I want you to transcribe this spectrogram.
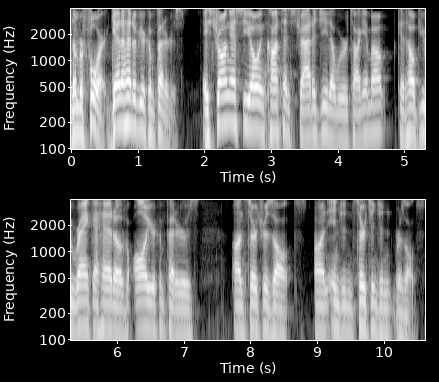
Number four, get ahead of your competitors. A strong SEO and content strategy that we were talking about could help you rank ahead of all your competitors on search results, on engine search engine results.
